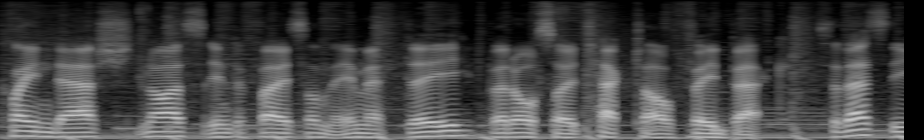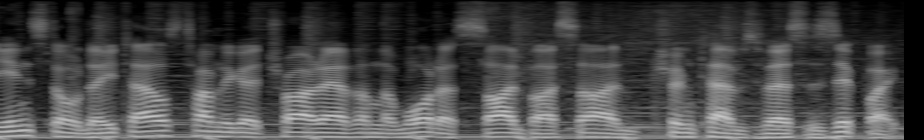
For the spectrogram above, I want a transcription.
Clean dash, nice interface on the MFD, but also tactile feedback. So that's the install details. Time to go try it out on the water side by side, trim tabs versus Zipwake.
